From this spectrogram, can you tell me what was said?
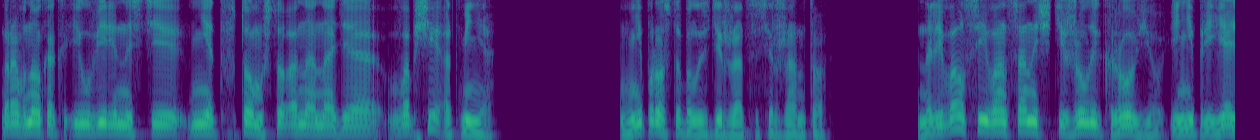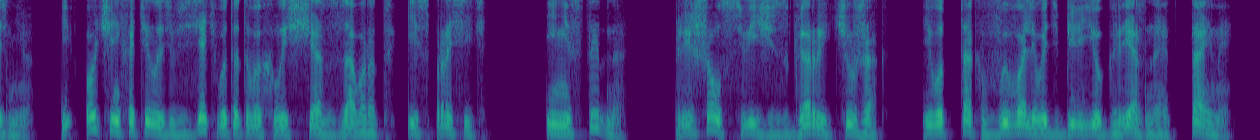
Равно как и уверенности нет в том, что она, Надя, вообще от меня. Не просто было сдержаться сержанту. Наливался Иван Саныч тяжелой кровью и неприязнью, и очень хотелось взять вот этого хлыща за ворот и спросить. И не стыдно? Пришел свищ с горы, чужак. И вот так вываливать белье грязное, тайны.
